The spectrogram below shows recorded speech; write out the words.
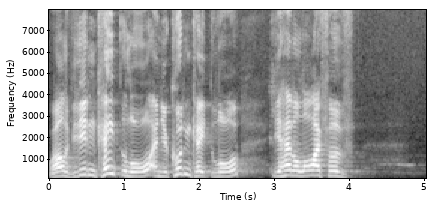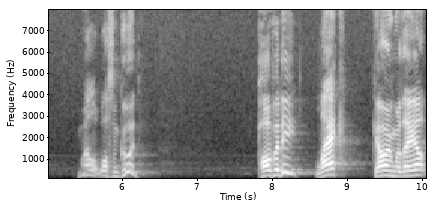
Well, if you didn't keep the law and you couldn't keep the law, you had a life of, well, it wasn't good. Poverty, lack, going without,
